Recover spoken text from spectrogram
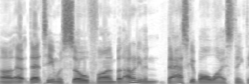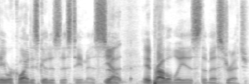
Uh, that that team was so fun, but I don't even basketball wise think they were quite as good as this team is. So Yeah. it probably is the best stretch.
